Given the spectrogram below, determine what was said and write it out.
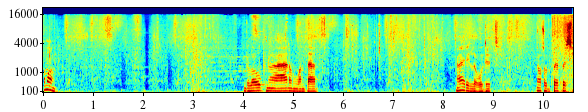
Come on. Globe? No, I don't want that. I reloaded. Not on purpose,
